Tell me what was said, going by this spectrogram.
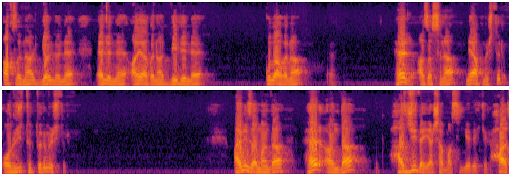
Aklına, gönlüne, eline, ayağına, diline, kulağına, her azasına ne yapmıştır? Orucu tutturmuştur. Aynı zamanda her anda hacı da yaşaması gerekir. Hac.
